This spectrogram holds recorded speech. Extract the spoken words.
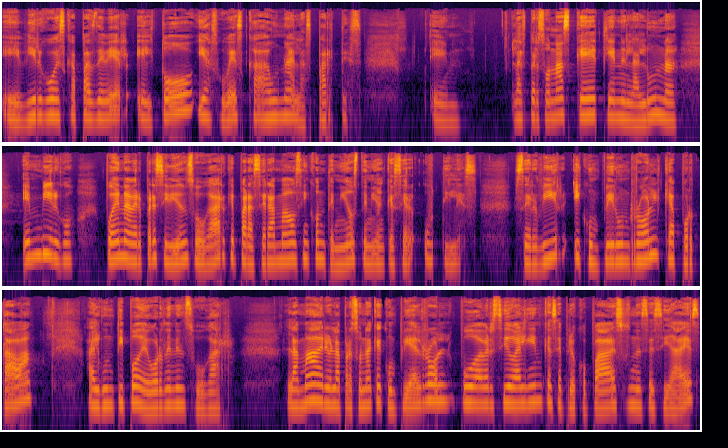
eh, Virgo es capaz de ver el todo y a su vez cada una de las partes. Em, las personas que tienen la luna en Virgo pueden haber percibido en su hogar que para ser amados sin contenidos tenían que ser útiles, servir y cumplir un rol que aportaba algún tipo de orden en su hogar. La madre o la persona que cumplía el rol pudo haber sido alguien que se preocupaba de sus necesidades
